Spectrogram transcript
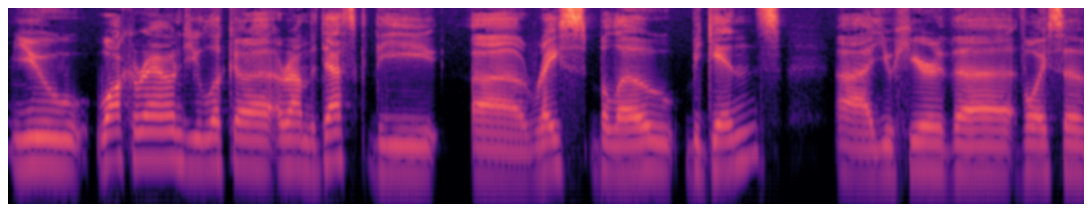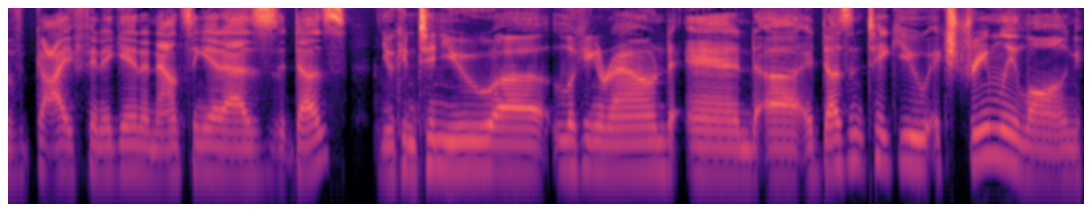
you walk around, you look uh, around the desk. The uh, race below begins. Uh, you hear the voice of Guy Finnegan announcing it as it does. You continue uh, looking around, and uh, it doesn't take you extremely long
